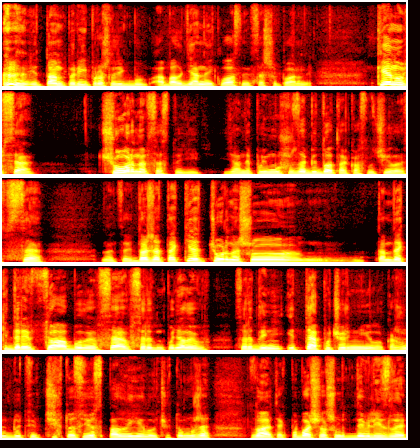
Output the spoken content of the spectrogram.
І там перій прошлий рік був обалденний, класний, все шикарний. Кинувся, чорне все стоїть. Я не пойму, що за біда така случилась. Все. Навіть таке чорне, що там деякі деревця були, все всеред, поняли, всередині. І те почорніло. Кажу, дуці, чи хтось його спалило, чи хто може, знаєте, як побачили, що ми туди влізли,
